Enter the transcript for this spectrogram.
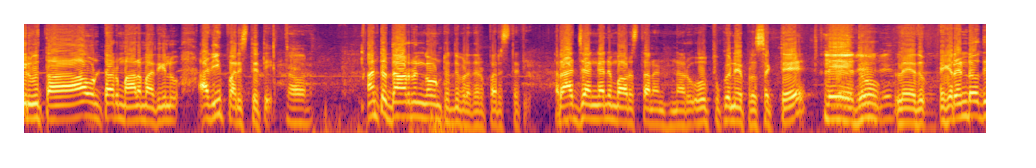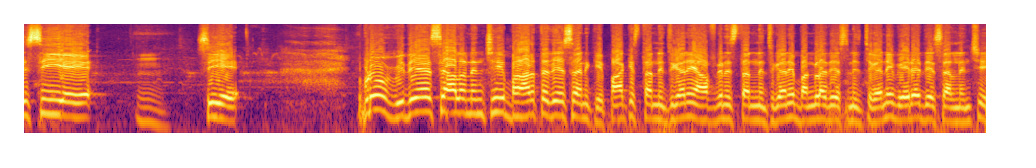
తిరుగుతా ఉంటారు మానమాదిగలు అది పరిస్థితి. అంత దారుణంగా ఉంటుంది బ్రదర్ పరిస్థితి. రాజ్యాంగాన్ని మారుస్తానంటున్నారు. ఒప్పుకునే ప్రసక్తే లేదు. లేదు. ఇక రెండవది సిఏఏ. సిఏ ఇప్పుడు విదేశాల నుంచి భారతదేశానికి పాకిస్తాన్ నుంచి కానీ ఆఫ్ఘనిస్తాన్ నుంచి కానీ బంగ్లాదేశ్ నుంచి కానీ వేరే దేశాల నుంచి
